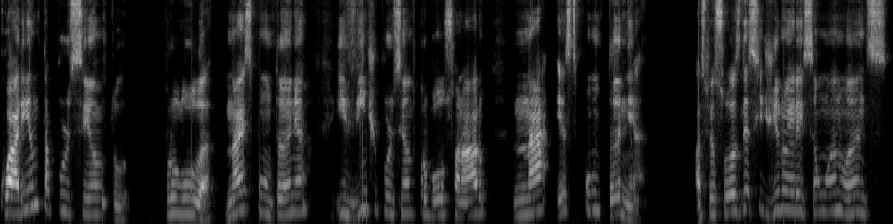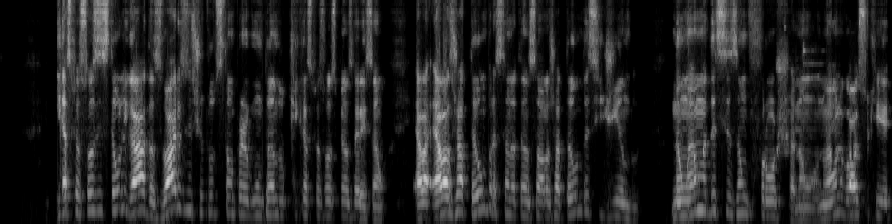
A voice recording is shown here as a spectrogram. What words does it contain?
40% para o Lula na espontânea e 20% para o Bolsonaro na espontânea. As pessoas decidiram a eleição um ano antes. E as pessoas estão ligadas. Vários institutos estão perguntando o que, que as pessoas pensam da eleição. elas já estão prestando atenção, elas já estão decidindo. Não é uma decisão frouxa, não, não é um negócio que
